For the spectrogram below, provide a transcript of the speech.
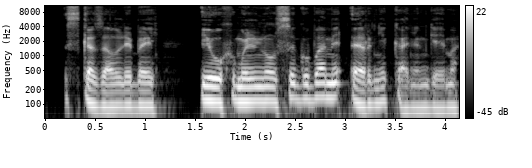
— сказал Лебей и ухмыльнулся губами Эрни Каннингейма.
